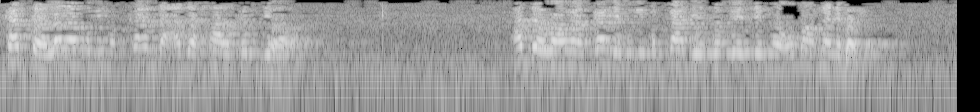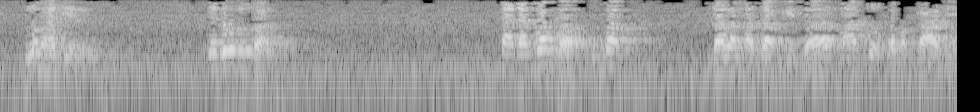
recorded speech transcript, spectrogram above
Katalah orang pergi Mekah tak ada hal kerja. Ada orang kan dia pergi Mekah dia sampai tengok rumah mana dia balik. Belum hadir. Dia ada urusan. Tak ada apa-apa. Sebab dalam mazhab kita masuk ke Mekah ni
